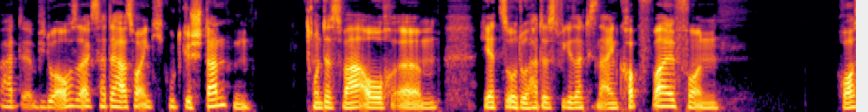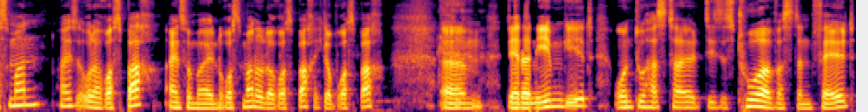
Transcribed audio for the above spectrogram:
hat, wie du auch sagst, hat der HSV eigentlich gut gestanden. Und das war auch ähm, jetzt so, du hattest, wie gesagt, diesen einen Kopfball von Rossmann heißt oder Rossbach, eins von beiden, Rossmann oder Rossbach, ich glaube Rossbach, ähm, der daneben geht und du hast halt dieses Tor, was dann fällt,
